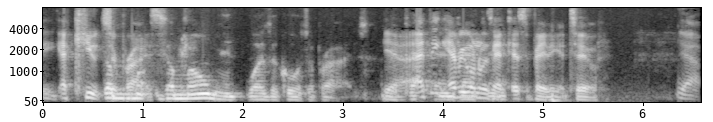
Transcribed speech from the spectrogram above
a cute The mo- surprise. the moment was a cool surprise. yeah, I think everyone was anticipating it too. Yeah.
